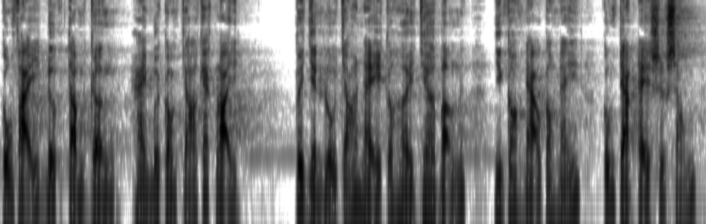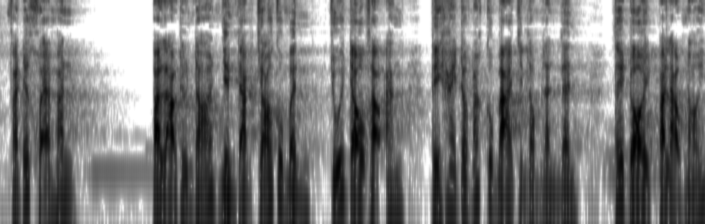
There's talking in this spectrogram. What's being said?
cũng phải được tầm gần hai mươi con chó các loại. Tuy nhìn lũ chó này có hơi dơ bẩn, nhưng con nào con nấy cũng tràn đầy sức sống và rất khỏe mạnh. Bà lão thứ đó nhìn đàn chó của mình, chúi đầu vào ăn, thì hai đôi mắt của bà nhìn long lanh lên. Thế rồi bà lão nói,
